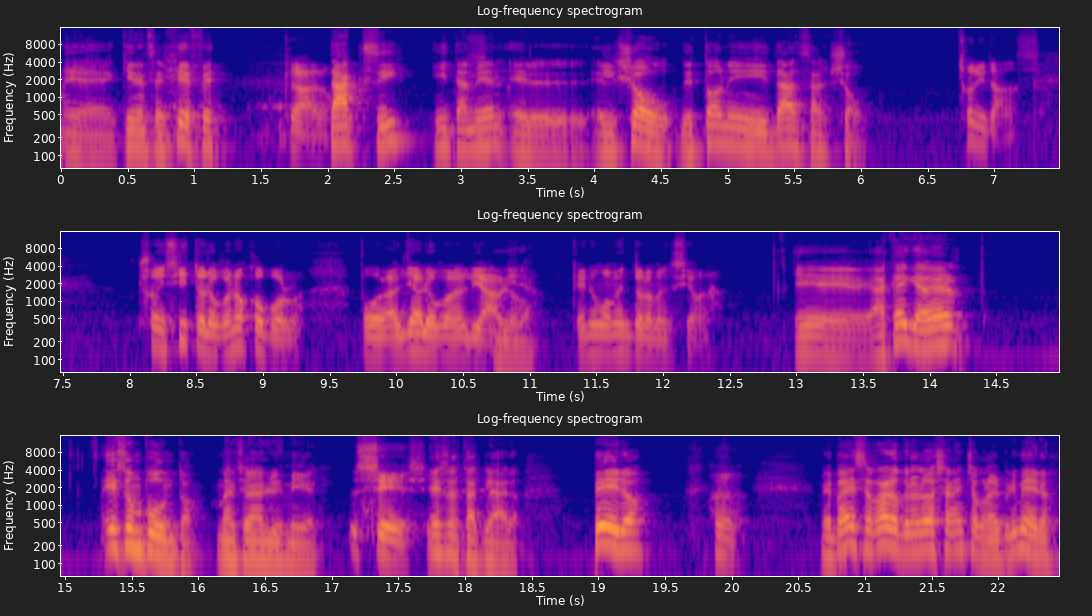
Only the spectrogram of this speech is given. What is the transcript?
eh, ¿Quién es el jefe? Claro. Taxi y también el, el show de Tony Danza Show. Tony Dance. Yo insisto, lo conozco por, por Al Diablo con el Diablo, que en un momento lo menciona. Eh, acá hay que ver. Es un punto mencionar a Luis Miguel. Sí, sí. Eso está claro. Pero. Eh. Me parece raro que no lo hayan hecho con el primero.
